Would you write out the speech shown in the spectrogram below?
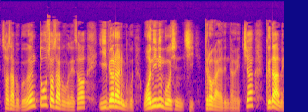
서사 부분 또 서사 부분에서 이별하는 부분 원인이 무엇인지 들어가야 된다 그랬죠. 그 다음에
